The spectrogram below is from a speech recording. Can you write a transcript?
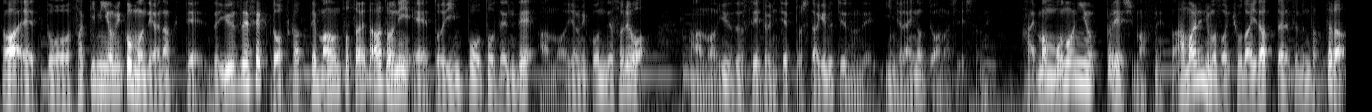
は、えーと、先に読み込むんではなくて、 useEffect を使ってマウントされた後に、えーと、 import 前であの読み込んで、それをあの useState にセットしてあげるっていうのでいいんじゃないのってお話でしたね。はい。まあ、ものによったりしますね。あまりにもその巨大だったりするんだったら、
